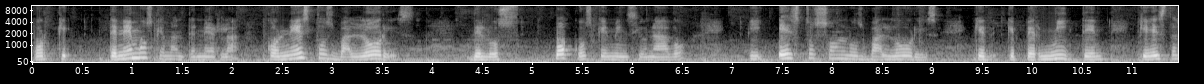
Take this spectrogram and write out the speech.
porque tenemos que mantenerla con estos valores de los pocos que he mencionado, y estos son los valores que, permiten que esta,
